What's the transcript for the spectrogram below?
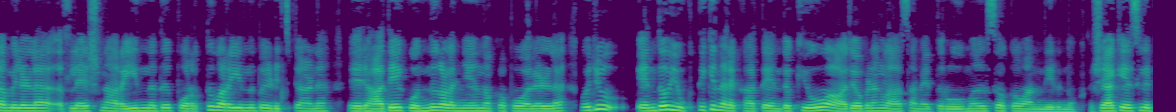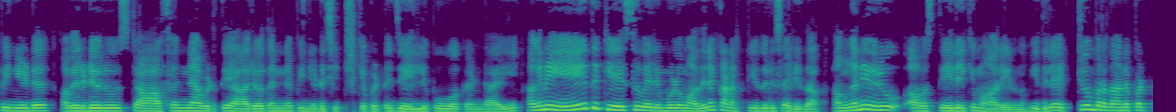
തമ്മിലുള്ള റിലേഷൻ അറിയുന്നത് പുറത്തു പറയുന്നു പേടിച്ചിട്ടാണ് രാധയെ കൊന്നു കളഞ്ഞതെന്നൊക്കെ പോലെയുള്ള ഒരു എന്തോ യുക്തിക്ക് നിരക്കാത്ത എന്തൊക്കെയോ ആരോപണങ്ങൾ ആ സമയത്ത് റൂമേഴ്സും ഒക്കെ വന്നിരുന്നു. പക്ഷെ ആ കേസിൽ പിന്നീട് അവരുടെ ഒരു സ്റ്റാഫ് തന്നെ അവിടുത്തെ ആരോ തന്നെ പിന്നീട് ശിക്ഷിക്കപ്പെട്ട് ജയിലിൽ പോവുകയൊക്കെ ഉണ്ടായി. അങ്ങനെ ഏത് കേസ് വരുമ്പോഴും അതിനെ കണക്ട് ചെയ്തൊരു സരിത അങ്ങനെ ഒരു അവസ്ഥയിലേക്ക് മാറിയിരുന്നു. ഇതിലെ ഏറ്റവും പ്രധാനപ്പെട്ട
